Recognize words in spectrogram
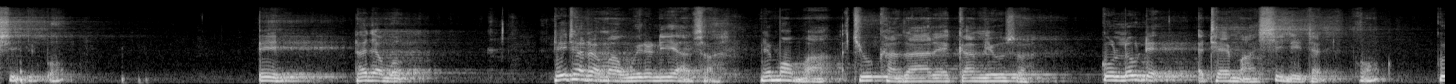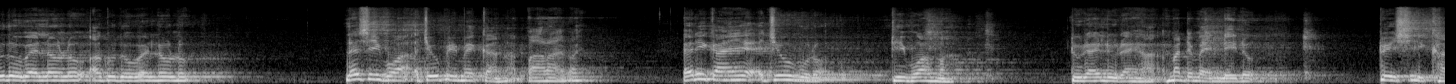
ရှိပြီပေါ့အေး ဒါကြောင့်မို့ဒိဋ္ဌဓမ္မဝေရဏိယဆိုတာမျက်မှောက်မှာအကျိုးခံစားရတဲ့ကံမျိုးဆိုတာကိုလှုပ်တဲ့အထဲမှာရှိနေတတ်တယ်ပေါ့ကုသိုလ်ပဲလှုပ်လို့အကုသိုလ်ပဲလှုပ်လို့လက်ရှိဘဝအကျိုးပေးမဲ့ကံဟာပါလာပဲအဲ့ဒီကံရဲ့အကျိုးကိုတော့ဒီဘဝမှာလူတိုင်းလူတိုင်းဟာအမှတ်တမဲ့နေလို့တွေ့ရှိခံ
